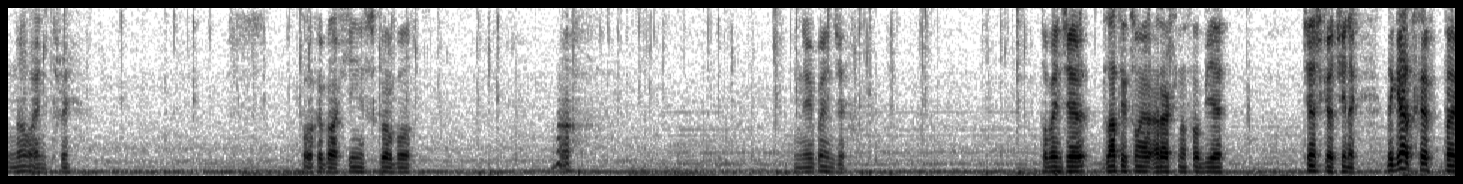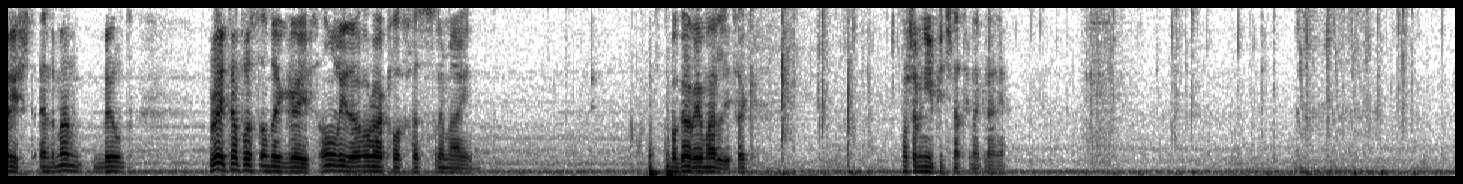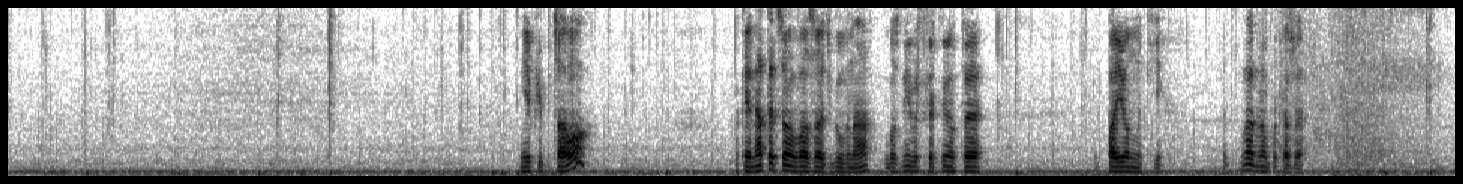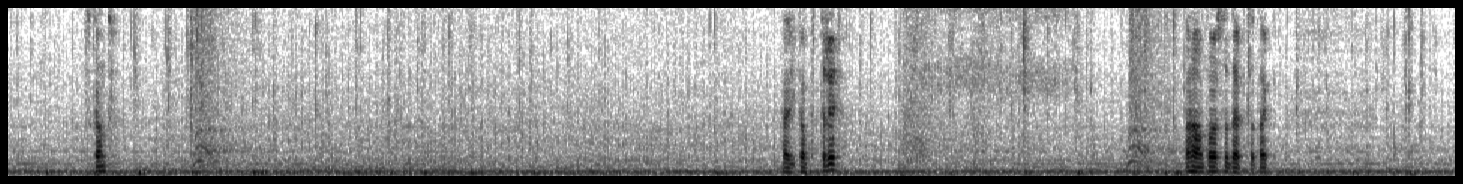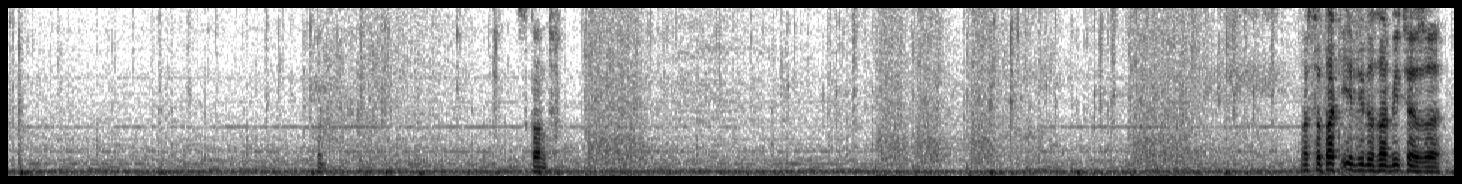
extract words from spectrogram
No entry. Po chyba chińsku albo... Ach. Niech będzie. To będzie dla tych, co mają arachnofobię ciężki odcinek. The gods have perished and man built great temples on their graves. Only the oracle has remained. Bogowie umarli, tak? Może mniej pić na tych nagraniach. Nie pipczało? Okej, na te trzeba uważać gówna, bo z nich wyskakują te pająki. Nawet wam pokażę. Skąd? Helikoptery? Aha, po prostu depta, tak? Skąd? No jest to tak easy do zabicia, że...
